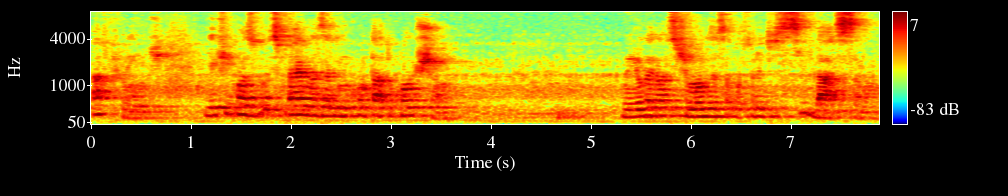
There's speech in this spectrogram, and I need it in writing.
à frente. E aí ficam as duas pernas ali em contato com o chão. No yoga nós chamamos essa postura de Siddhasana.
